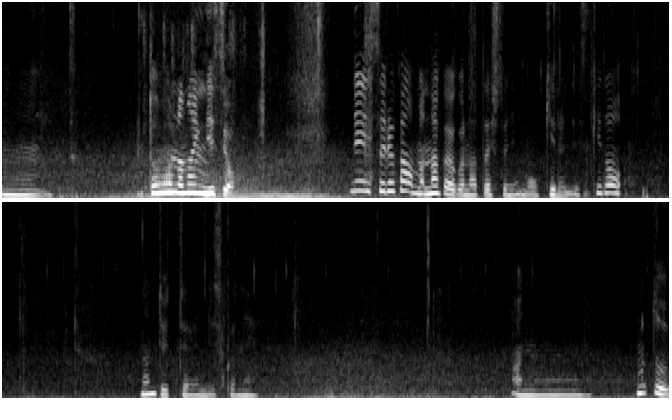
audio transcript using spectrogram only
うん止まらないんですよ。でそれがま仲良くなった人にも起きるんですけど何て言ったらいいんですかね。あのー、もっと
